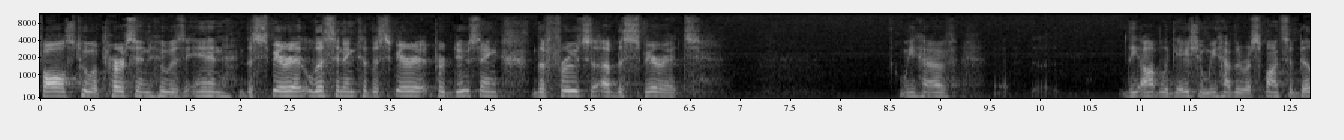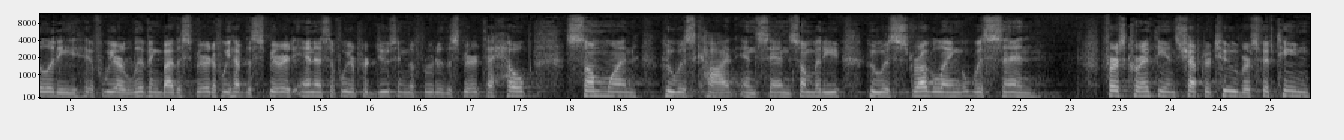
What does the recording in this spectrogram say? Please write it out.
falls to a person who is in the Spirit, listening to the Spirit, producing the fruits of the Spirit. We have the obligation, we have the responsibility, if we are living by the Spirit, if we have the Spirit in us, if we are producing the fruit of the Spirit, to help someone who is caught in sin, somebody who is struggling with sin. 1 Corinthians chapter 2 verse 15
